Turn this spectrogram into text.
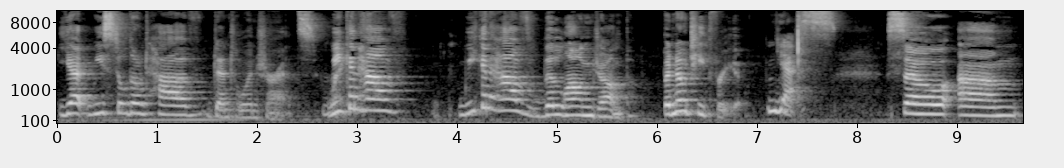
yet we still don't have dental insurance. We can have we can have the long jump, but no teeth for you. Yes. So um,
